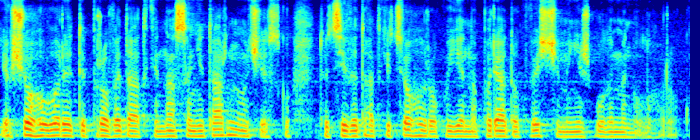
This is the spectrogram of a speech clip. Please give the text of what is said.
Якщо говорити про видатки на санітарну очистку, то ці видатки цього року є на порядок вищими ніж були минулого року.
